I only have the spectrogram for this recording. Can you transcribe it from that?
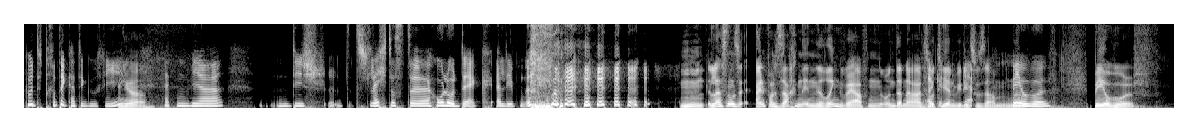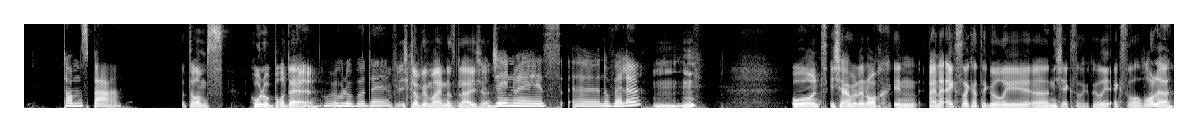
Gut, dritte Kategorie. Ja. Hätten wir die das schlechteste Holodeck-Erlebnis. mm, lass uns einfach Sachen in den Ring werfen und danach okay. sortieren wir die ja. zusammen. Ne? Beowulf. Beowulf. Toms Bar. Toms Holobordell. Holobordell. Ich glaube, wir meinen das Gleiche. Janeways äh, Novelle. Mhm. Und ich habe dann auch in einer extra Kategorie, äh, nicht extra Kategorie, extra Rolle,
